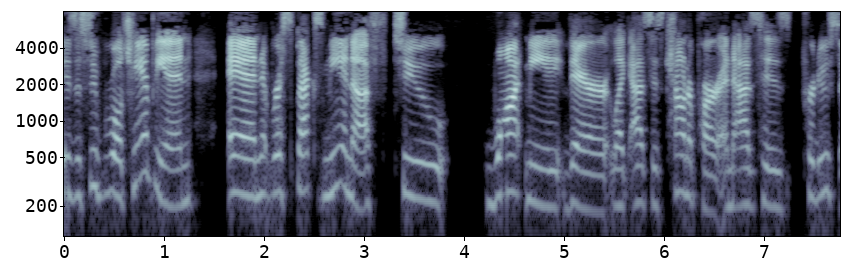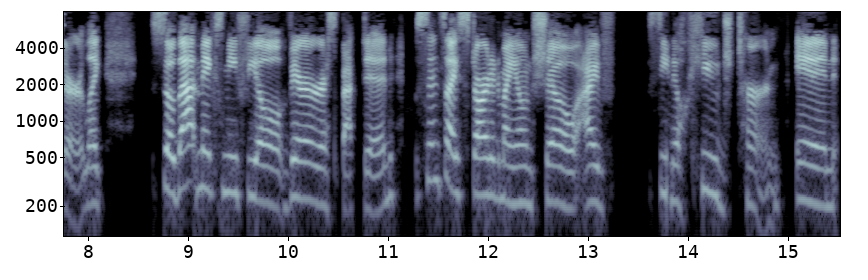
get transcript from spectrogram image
is a Super Bowl champion and respects me enough to want me there like as his counterpart and as his producer like so that makes me feel very respected since i started my own show i've seen a huge turn in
